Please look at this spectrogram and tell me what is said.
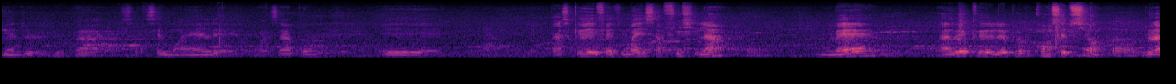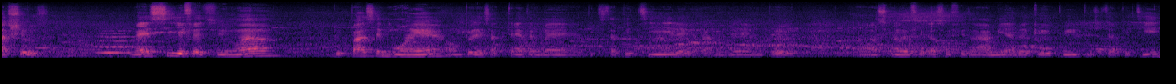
joindre de, par ces moyens, les WhatsApp. Parce qu'effectivement, ils s'affichent là, mais avec leur propre conception de la chose. Mais si effectivement, de par ces moyens, on peut les atteindre, mais petit à petit, les ramener un peu en, se faisant ami avec eux, puis petit à petit,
